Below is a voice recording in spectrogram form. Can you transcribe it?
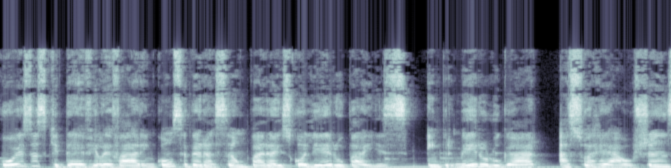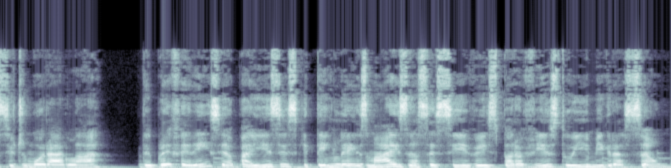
Coisas que deve levar em consideração para escolher o país. Em primeiro lugar, a sua real chance de morar lá. De preferência a países que têm leis mais acessíveis para visto e imigração.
